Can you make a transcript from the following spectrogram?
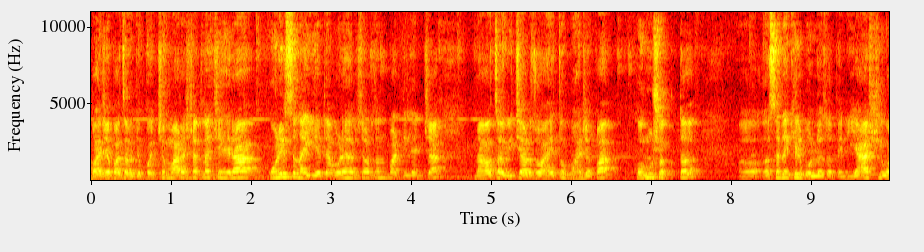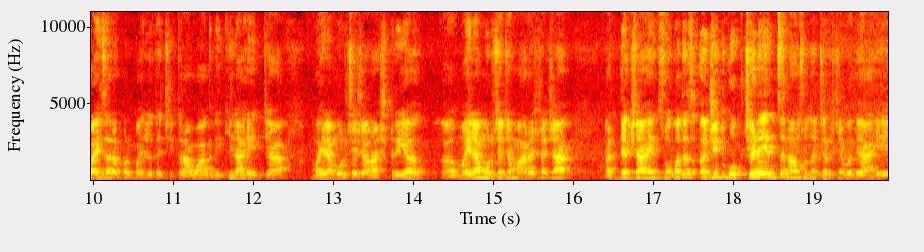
भाजपाचा म्हणजे पश्चिम महाराष्ट्रातला चेहरा कोणीच नाहीये. त्यामुळे हर्षवर्धन पाटील यांच्या नावाचा विचार जो आहे तो भाजपा करू शकतं असं देखील बोललं जातं. आणि याशिवाय जर आपण पाहिलं तर चित्रा वाघ देखील आहेत ज्या महिला मोर्चाच्या राष्ट्रीय महिला मोर्चाच्या महाराष्ट्राच्या अध्यक्ष आहेत. सोबतच अजित गोपछडे यांचं नाव सुद्धा चर्चेमध्ये आहे.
